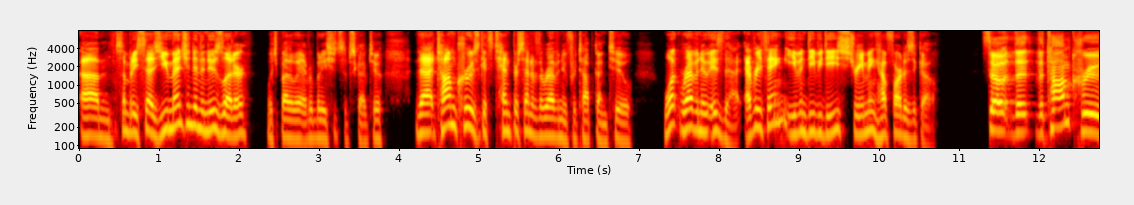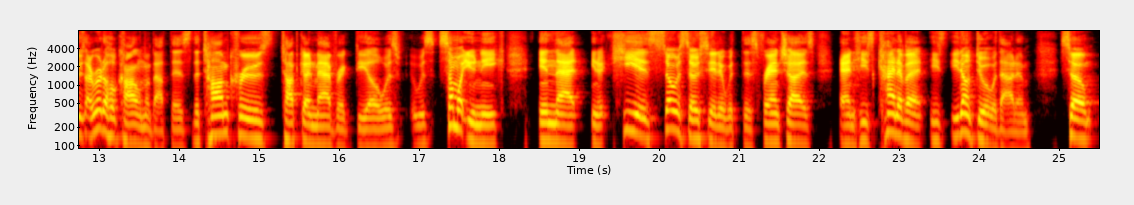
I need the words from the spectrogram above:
Um, somebody says you mentioned in the newsletter, which by the way everybody should subscribe to, that Tom Cruise gets ten percent of the revenue for Top Gun Two. What revenue is that? Everything, even DVDs, streaming. How far does it go? So the the Tom Cruise, I wrote a whole column about this. The Tom Cruise Top Gun Maverick deal was was somewhat unique in that you know he is so associated with this franchise, and he's kind of a he's you don't do it without him. So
